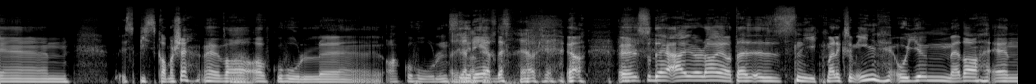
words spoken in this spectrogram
uh, spiskammerset eh, var alkohol, eh, alkoholens rede. Ja, okay. ja. så det jeg gjør da, er at jeg eh, sniker meg liksom inn og gjemmer da en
